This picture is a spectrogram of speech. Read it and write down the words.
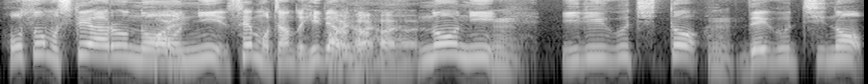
舗装もしてあるのに、線もちゃんと引いてあるの,、のに、うん。入り口と出口の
